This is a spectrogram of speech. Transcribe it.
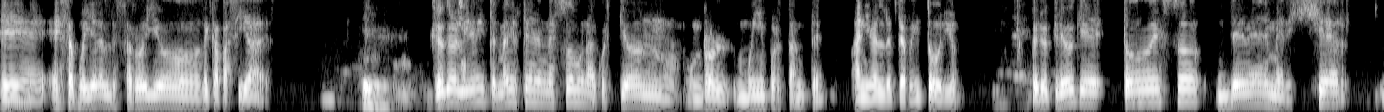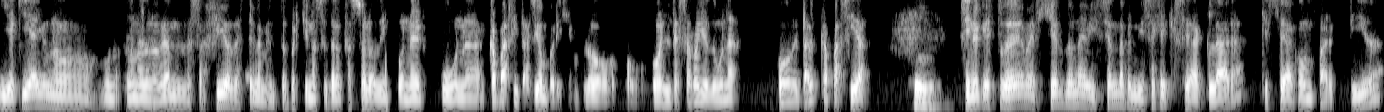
eh, es apoyar el desarrollo de capacidades. Creo que los líderes intermedios tienen en eso una cuestión, un rol muy importante a nivel de territorio, pero creo que todo eso debe emerger, y aquí hay uno, uno, de los grandes desafíos de este elemento, porque no se trata solo de imponer una capacitación, por ejemplo, o, el desarrollo de una o de tal capacidad, sino que esto debe emerger de una visión de aprendizaje que sea clara, que sea compartida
